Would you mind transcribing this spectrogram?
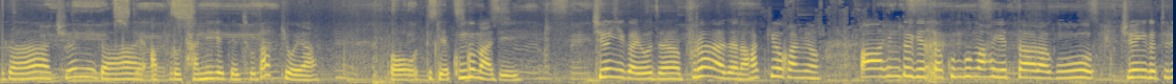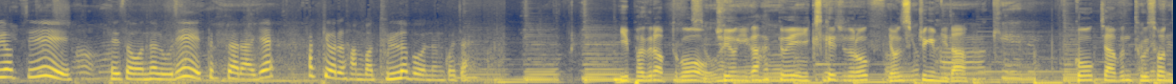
내가 주영이가 앞으로 다니게 될 초등학교야. 어, 어떻게 궁금하지? 주영이가 요즘 불안하잖아. 학교 가면 아 힘들겠다 공부만 하겠다라고 주영이가 두렵지? 그래서 오늘 우리 특별하게 학교를 한번 둘러보는 거자. 입학을 앞두고 주영이가 학교에 익숙해지도록 연습 중입니다. 꼭 잡은 두 손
